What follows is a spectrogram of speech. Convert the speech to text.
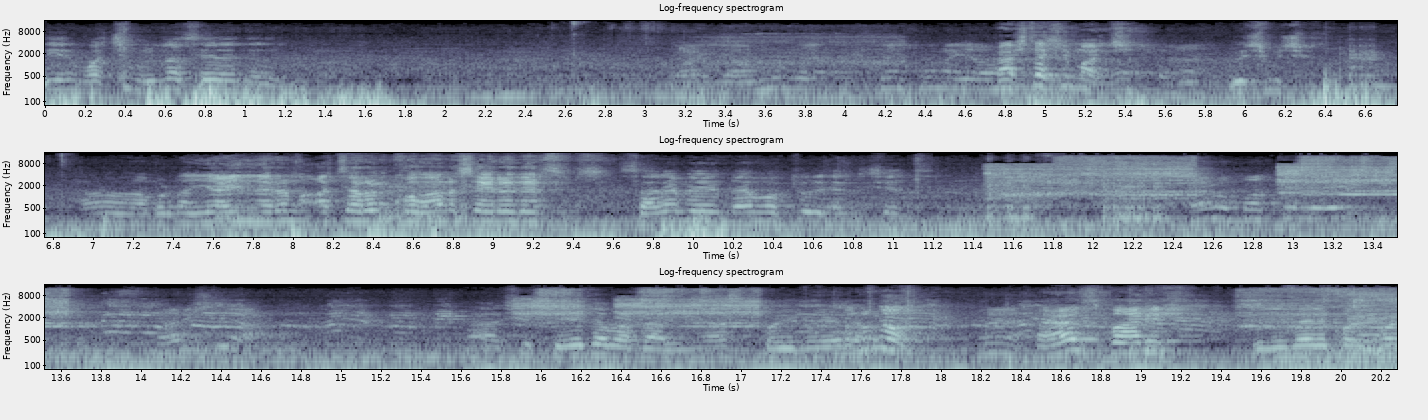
İyi maçı burada seyredelim. Kaçtaki maç? Üç buçuk. Ha, buradan yayınlarım açarım kolanı seyredersiniz. Sana benim hem otur hem içet. Ha şu şeye de bakalım ya. Koy koya Bunu da. mu? Evet sipariş. Birileri koy koy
